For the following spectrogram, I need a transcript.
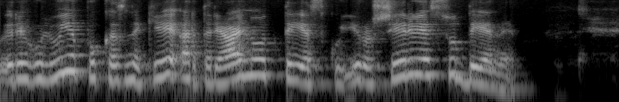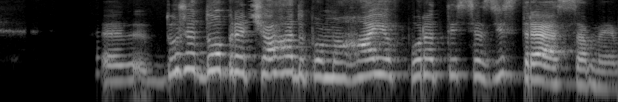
регулює показники артеріального тиску і розширює судини. Е, Дуже добре чага допомагає впоратися зі стресами.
